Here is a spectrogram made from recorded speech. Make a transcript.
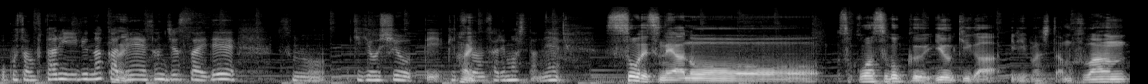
お子さん2人いる中で、はい、30歳でその起業しようって決断されましたね。はい、そうですねあのー、そこはすごく勇気がいりました。もう不安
